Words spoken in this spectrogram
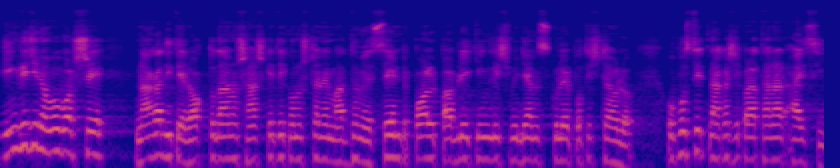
ইংরেজি নববর্ষে নাগাদিতে রক্তদান ও সাংস্কৃতিক অনুষ্ঠানের মাধ্যমে saint Paul public English medium স্কুলের প্রতিষ্ঠা হলো। উপস্থিত নাকাশিপাড়া থানার আইসি।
